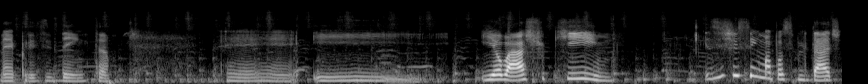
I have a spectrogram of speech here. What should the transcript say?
né, presidenta. É, e, e eu acho que existe sim uma possibilidade.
